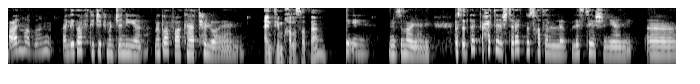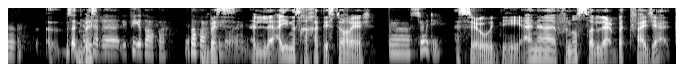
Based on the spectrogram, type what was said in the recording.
على ما اظن الإضافة تجيك مجانية. الاضافه كانت حلوة يعني. أنت مخلصتها؟ إيه إيه. من زمان يعني. بس أتذكر حتى اللي اشتريت نسخة ال PlayStation يعني. آه بس أتذكر بس- آه، اللي في إضافة إضافة بس حلوة يعني. ال- أي نسخة أخذتي؟ store إيش آه سعودي السعودي. أنا في نص اللعبة تفاجأت.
